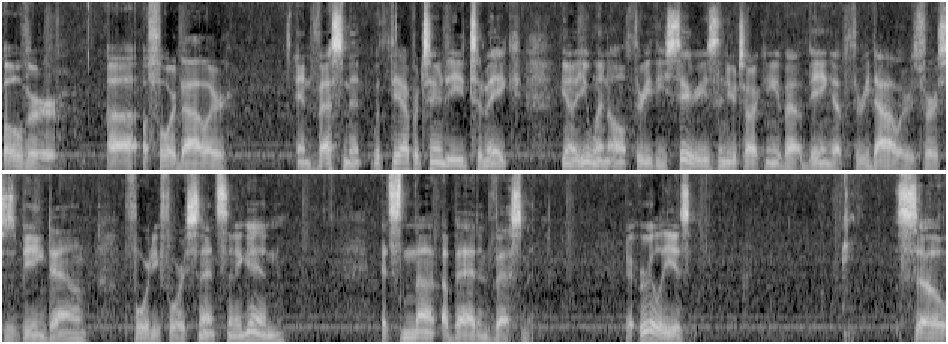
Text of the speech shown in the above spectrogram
over uh, a $4 investment with the opportunity to make, you know, you win all three of these series, then you're talking about being up $3 versus being down 44 cents. And again, it's not a bad investment. It really isn't. So,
